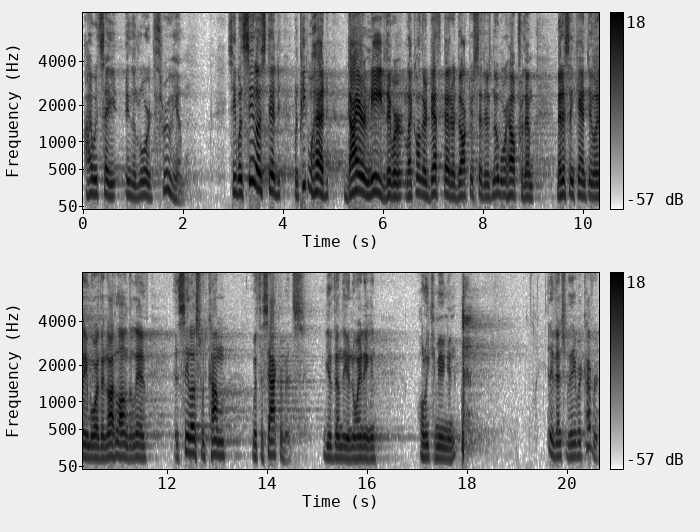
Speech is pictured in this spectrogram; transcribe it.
I would say, in the Lord through him. See, when Seelos did, when people had dire need, they were like on their deathbed, or doctors said there's no more help for them, medicine can't do anymore, they're not long to live and Seelos would come with the sacraments, give them the anointing and Holy Communion, and eventually they recovered.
